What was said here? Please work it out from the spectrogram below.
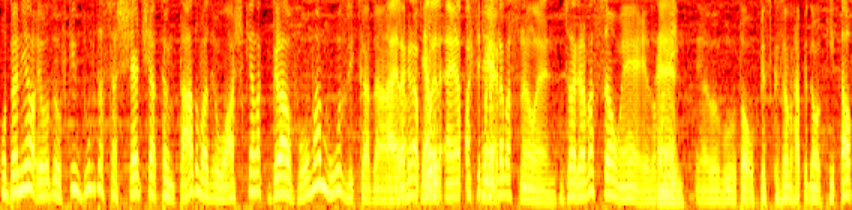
Ô Daniel, eu, eu fiquei em dúvida se a Cher tinha cantado, mas eu acho que ela gravou uma música da. Ah, ela gravou, ela, ela participa é, da gravação, é. Da gravação, é, exatamente. É. é eu tô pesquisando rapidão aqui e tal.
